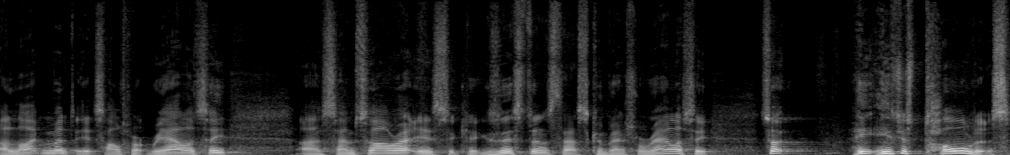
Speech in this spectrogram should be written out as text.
enlightenment, it's ultimate reality. Uh, samsara is cyclic existence, that's conventional reality. So he, he's just told us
